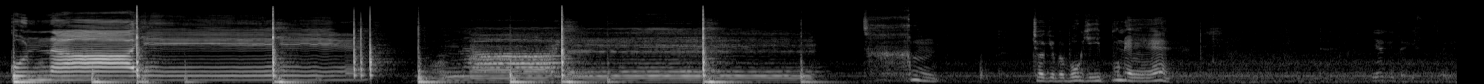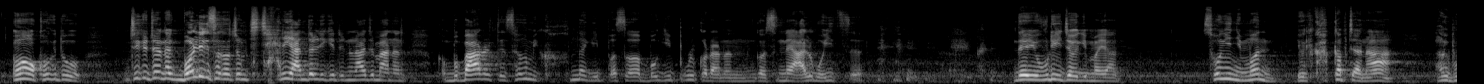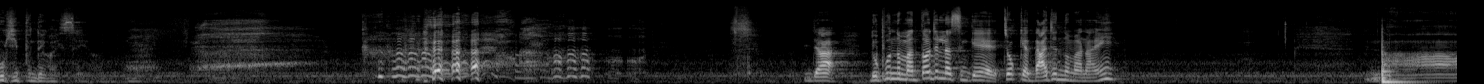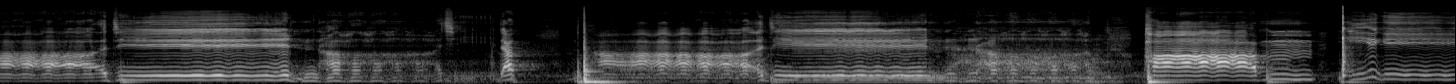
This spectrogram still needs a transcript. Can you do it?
없구나 해. 저기 뭐 목이 이쁘네. 여기도 있어요. 어 거기도 지금 전에 멀리 있어서 좀 자리 안 들리기는 하지만은 뭐 말할 때 성음이 겁나게 이뻐서 목이 이쁠 거라는 것은 내 알고 있어. 근데 우리 저기 뭐야 송이님은 여기 가깝잖아. 아유 목이 이쁜 데가 있어요. 자 높은 놈만 떠질러 쓴게 좁게 낮은 놈 하나이. 나진 나지락 나진 나밤 이기나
